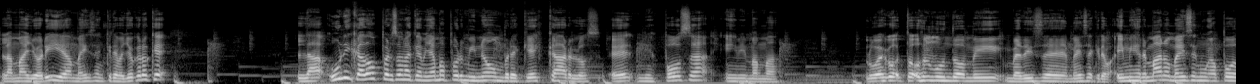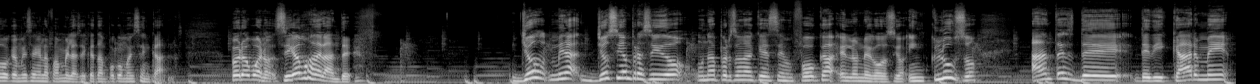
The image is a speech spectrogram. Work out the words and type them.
la mayoría me dicen Cribas. Yo creo que la única dos personas que me llaman por mi nombre, que es Carlos, es mi esposa y mi mamá. Luego todo el mundo a mí me dice, me dice Cribas. Y mis hermanos me dicen un apodo que me dicen en la familia, así que tampoco me dicen Carlos. Pero bueno, sigamos adelante. Yo, mira, yo siempre he sido una persona que se enfoca en los negocios. Incluso antes de dedicarme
